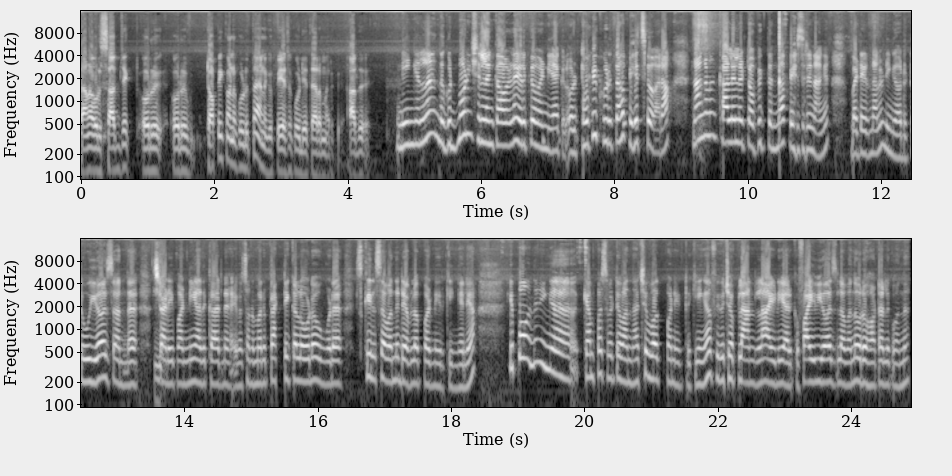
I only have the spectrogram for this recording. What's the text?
தானே ஒரு சப்ஜெக்ட் ஒரு ஒரு டாபிக் ஒன்று கொடுத்தா எனக்கு பேசக்கூடிய திறமை இருக்குது அது நீங்க எல்லாம் இந்த குட் மார்னிங் ஸ்ரீலங்காவில் இருக்க வேண்டிய ஆட்கள். ஒரு டாபிக் கொடுத்தா பேச வரான் நாங்களும் காலையில டாபிக் தந்தா பேசுறேனாங்க பட் இருந்தாலும் நீங்க ஒரு டூ இயர்ஸ் அந்த ஸ்டடி பண்ணி அதுக்கான இவ சொன்ன மாதிரி ப்ராக்டிக்கலோட உங்களோட ஸ்கில்ஸை வந்து டெவலப் பண்ணியிருக்கீங்க இல்லையா? இப்போ வந்து நீங்க கேம்பஸ் விட்டு வந்தாச்சு ஒர்க் பண்ணிட்டு இருக்கீங்க ஃபியூச்சர் பிளான்லாம் ஐடியா இருக்கு. ஃபைவ் இயர்ஸ்ல வந்து ஒரு ஹோட்டலுக்கு வந்து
